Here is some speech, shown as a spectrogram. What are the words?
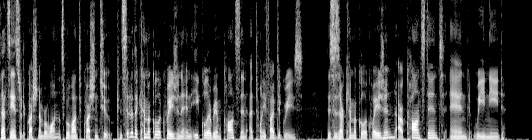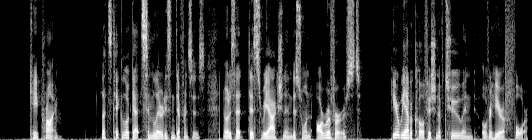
That's the answer to question number one. Let's move on to question two. Consider the chemical equation and equilibrium constant at 25 degrees. This is our chemical equation, our constant, and we need K prime. Let's take a look at similarities and differences. Notice that this reaction and this one are reversed. Here we have a coefficient of 2 and over here of 4.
